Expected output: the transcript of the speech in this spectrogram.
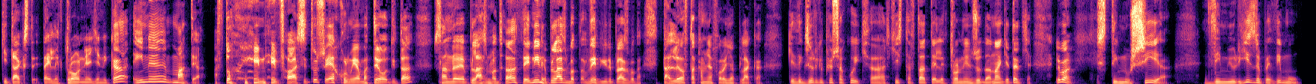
Κοιτάξτε, τα ηλεκτρόνια γενικά είναι μάταια. Αυτό είναι η φάση τους. Έχουν μια ματαιότητα σαν ε, πλάσματα. Δεν είναι πλάσματα. Δεν είναι πλάσματα. Τα λέω αυτά καμιά φορά για πλάκα. Και δεν ξέρω και ποιος ακούει. Και θα αρχίσετε αυτά. Τα ηλεκτρόνια είναι ζωντανά και τέτοια. Λοιπόν, στην ουσία δημιουργείς, ρε παιδί μου,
